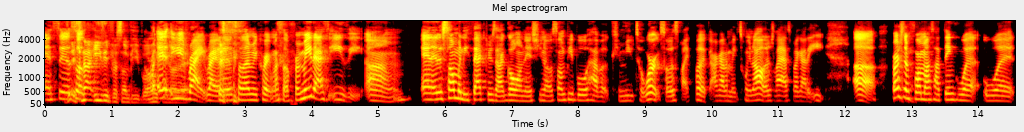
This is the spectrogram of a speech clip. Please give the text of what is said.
and so it's so, not easy for some people. It, you know right, right. so let me correct myself. For me, that's easy. Um, and there's so many factors that go on this. You know, some people have a commute to work, so it's like, fuck, I gotta make twenty dollars last, but I gotta eat. Uh, first and foremost, I think what what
